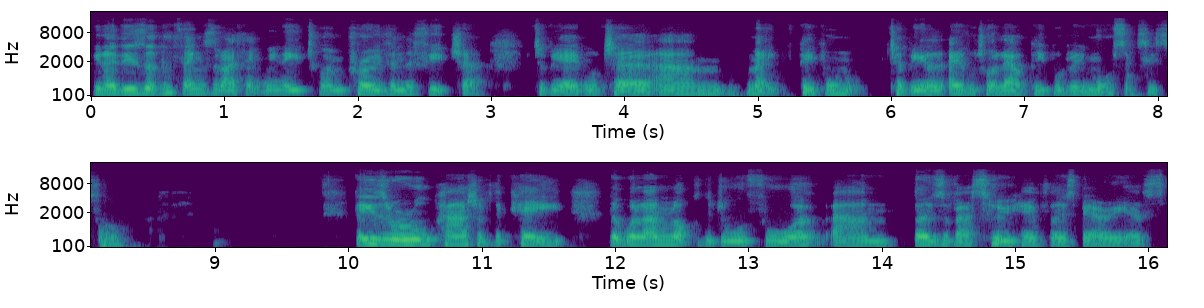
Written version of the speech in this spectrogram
you know, these are the things that I think we need to improve in the future to be able to um, make people, to be able to allow people to be more successful. These are all part of the key that will unlock the door for um, those of us who have those barriers.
